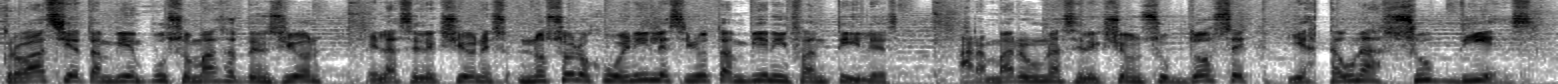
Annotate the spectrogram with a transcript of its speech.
Croacia también puso más atención en las selecciones no solo juveniles sino también infantiles. Armaron una selección sub-12 y hasta una sub-10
